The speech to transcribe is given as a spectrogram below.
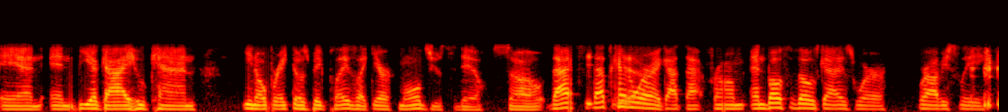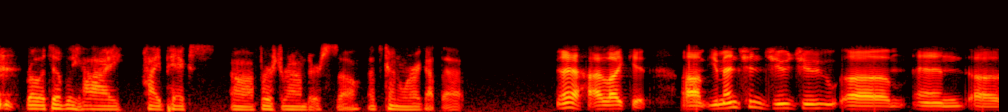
and and be a guy who can you know, break those big plays like Eric Moulds used to do. So that's that's kind of Yeah. where I got that from. And both of those guys were were obviously relatively high high picks, uh, first rounders. So that's kind of where I got that. Yeah, I like it. Um, you mentioned Juju um, and uh,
